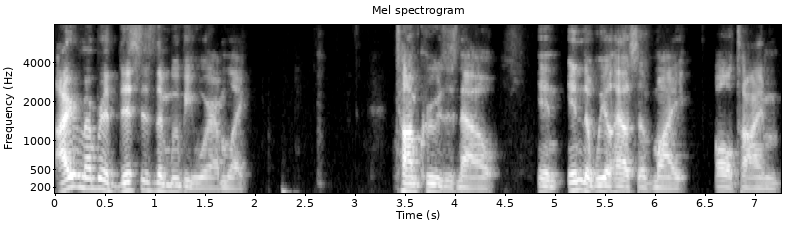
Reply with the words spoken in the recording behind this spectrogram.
I remember this is the movie where I'm like, Tom Cruise is now in in the wheelhouse of my all time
